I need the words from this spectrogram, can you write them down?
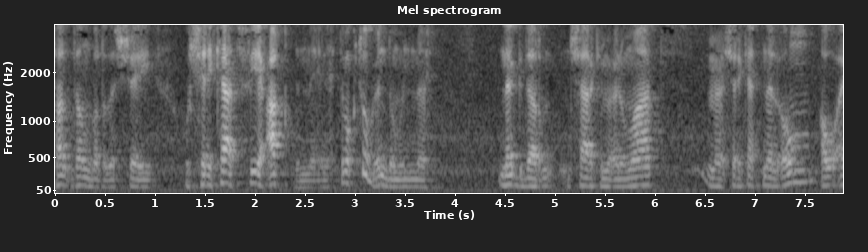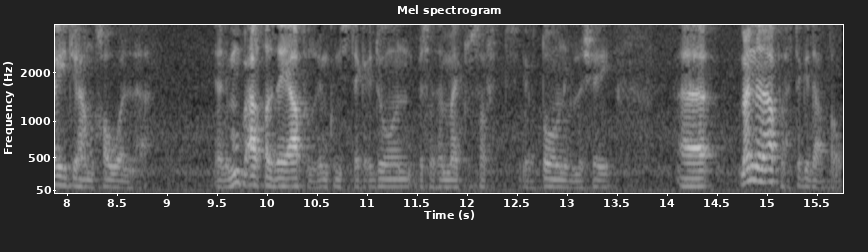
تن- تنظر ذا الشيء والشركات في عقد إنه يعني حتى مكتوب عندهم إنه نقدر نشارك المعلومات مع شركاتنا الأم أو أي جهة مخول لها. يعني مو بعلاقه زي ابل يمكن يستقعدون بس مثلا مايكروسوفت يعطون ولا شيء. مع ان ابل حتى قد اعطوا.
